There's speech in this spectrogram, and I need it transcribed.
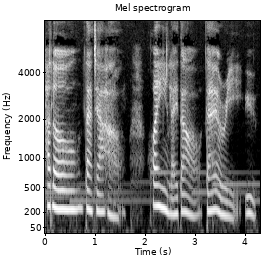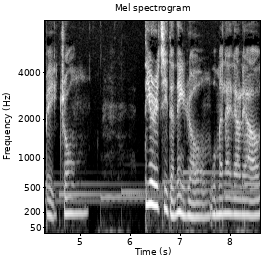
Hello，大家好，欢迎来到 Diary 预备中第二季的内容。我们来聊聊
